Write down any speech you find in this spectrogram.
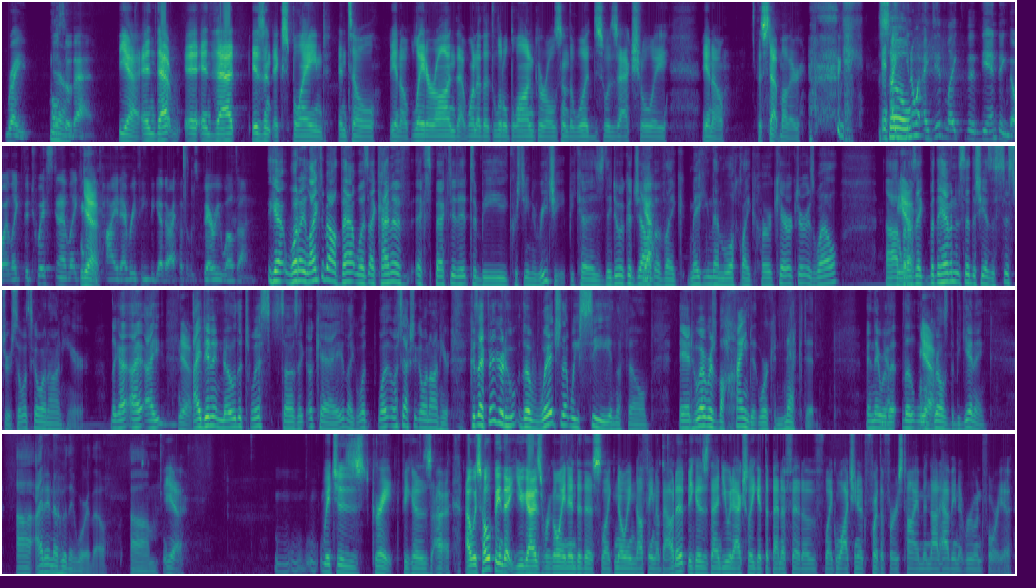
right. Also that. Yeah, and that and that isn't explained until you know later on that one of the little blonde girls in the woods was actually, you know, the stepmother. so I, you know what? I did like the the ending though. I liked the twist and I liked how Yeah. they tied everything together. I thought that was very well done. Yeah, what I liked about that was I kind of expected it to be Christina Ricci because they do a good job Yeah. of like making them look like her character as well. Uh, but I was like, but they haven't said that she has a sister, so what's going on here? Like I, I, I, yeah, I didn't know the twist, so I was like, okay, like what, what what's actually going on here? Because I figured who, the witch that we see in the film and whoever's behind it were connected, and they were Yeah. the, the little Yeah. girls at the beginning. Uh, I didn't know who they were though. Um, yeah. Which is great because I I was hoping that you guys were going into this like knowing nothing about it because then you would actually get the benefit of like watching it for the first time and not having it ruined for you.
